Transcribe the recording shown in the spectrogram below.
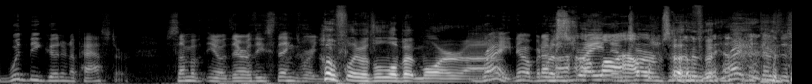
would be good in a pastor. Some of you know, there are these things where you Hopefully, with a little bit more uh, Right, no, but I mean- restraint Allow- in terms of right, but there's this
